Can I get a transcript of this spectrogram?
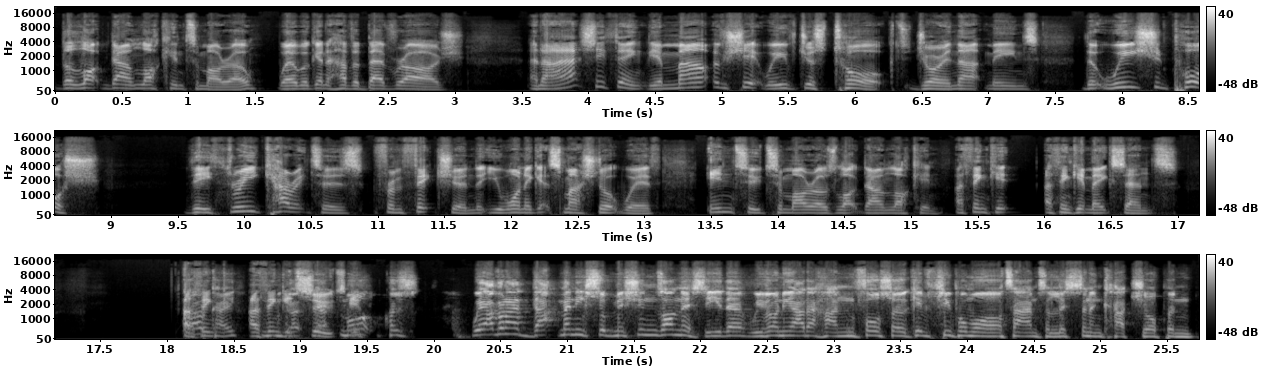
the lockdown lock-in tomorrow, where we're going to have a beverage. And I actually think the amount of shit we've just talked during that means that we should push the three characters from fiction that you want to get smashed up with into tomorrow's lockdown lock-in. I think it. I think it makes sense. I think. Okay. I think it uh, uh, suits. that's 'cause we haven't had that many submissions on this either. We've only had a handful, so it gives people more time to listen and catch up. And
